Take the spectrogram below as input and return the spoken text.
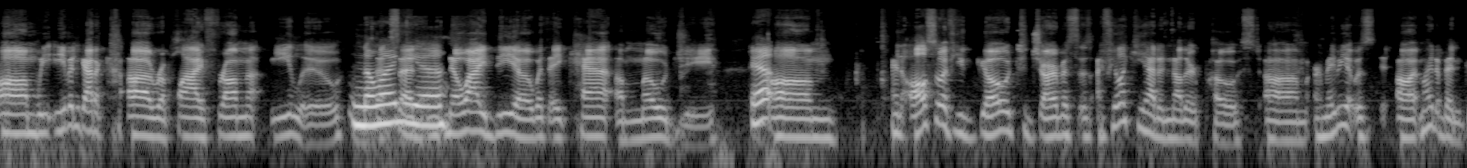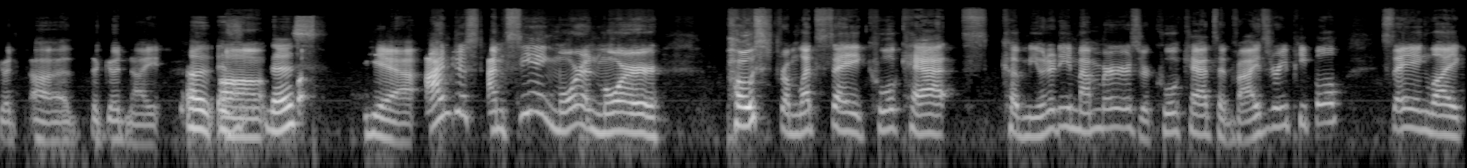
Um, we even got a uh, reply from Elu. No idea. Said, no idea with a cat emoji. Yeah. Um, and also if you go to Jarvis, I feel like he had another post. Um, or maybe it was. Uh, it might have been good. Uh, the good night. Oh, is um, this? Yeah, I'm just I'm seeing more and more posts from let's say Cool Cats community members or Cool Cats advisory people saying like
